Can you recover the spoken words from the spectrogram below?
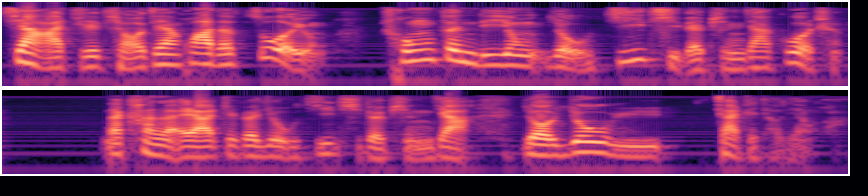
价值条件化的作用，充分利用有机体的评价过程。那看来呀，这个有机体的评价要优于价值条件化。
